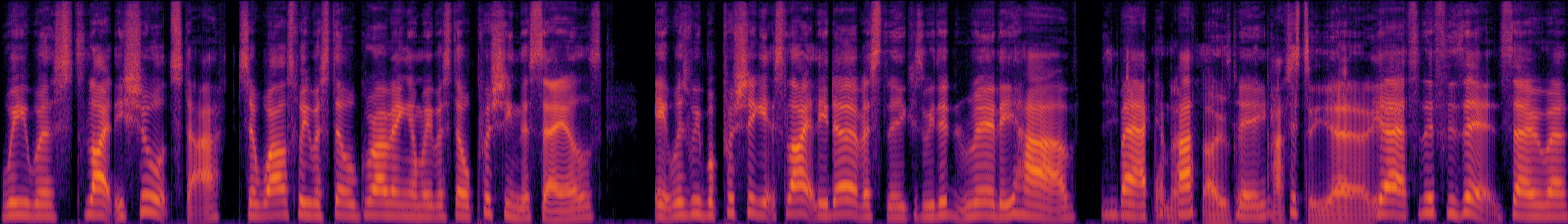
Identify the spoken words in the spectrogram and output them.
we were slightly short staffed. So whilst we were still growing and we were still pushing the sales, it was we were pushing it slightly nervously because we didn't really have You spare didn't want to over capacity. capacity. Yeah, yeah, so this is it. So, uh,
